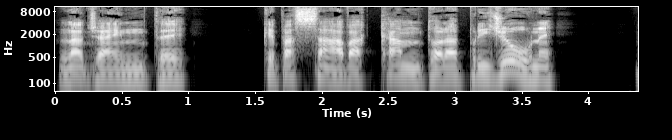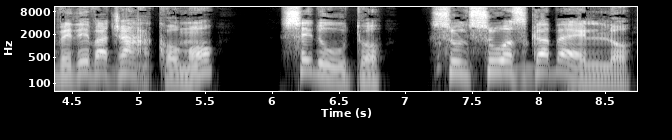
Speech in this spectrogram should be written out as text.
La gente che passava accanto alla prigione vedeva Giacomo seduto sul suo sgabello,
